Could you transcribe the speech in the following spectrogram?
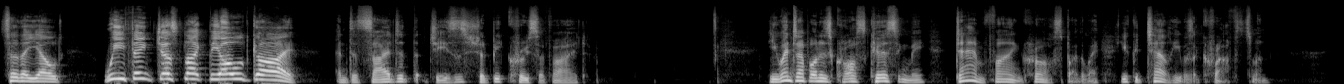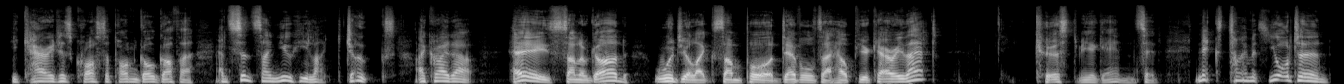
So they yelled, We think just like the old guy, and decided that Jesus should be crucified. He went up on his cross, cursing me. Damn fine cross, by the way. You could tell he was a craftsman. He carried his cross upon Golgotha, and since I knew he liked jokes, I cried out, Hey, Son of God, would you like some poor devil to help you carry that? He cursed me again and said, Next time it's your turn.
